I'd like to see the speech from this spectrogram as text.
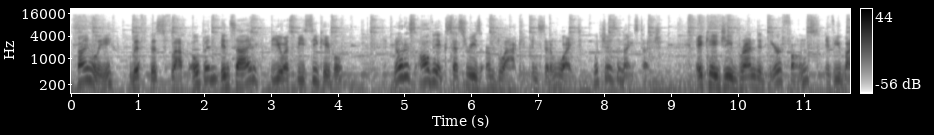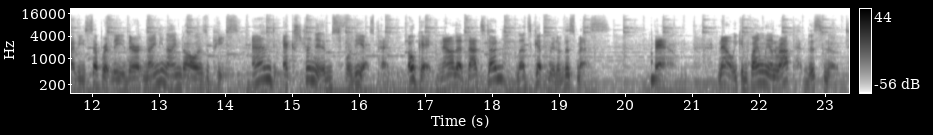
Finally, lift this flap open. Inside, the USB-C cable. Notice all the accessories are black instead of white, which is a nice touch. AKG branded earphones. If you buy these separately, they're $99 a piece. And extra nibs for the S Pen. Okay, now that that's done, let's get rid of this mess. Bam! Now we can finally unwrap this note.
